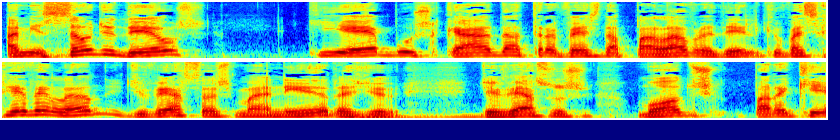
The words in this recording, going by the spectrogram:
a missão de Deus que é buscada através da palavra dele, que vai se revelando de diversas maneiras, de diversos modos, para que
